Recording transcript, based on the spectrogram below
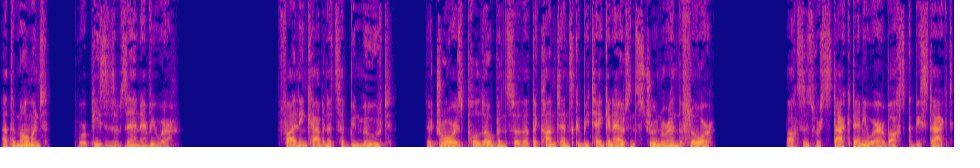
At the moment, there were pieces of zen everywhere. Filing cabinets had been moved, their drawers pulled open so that the contents could be taken out and strewn around the floor. Boxes were stacked anywhere a box could be stacked,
